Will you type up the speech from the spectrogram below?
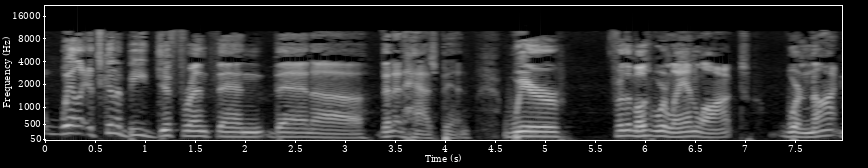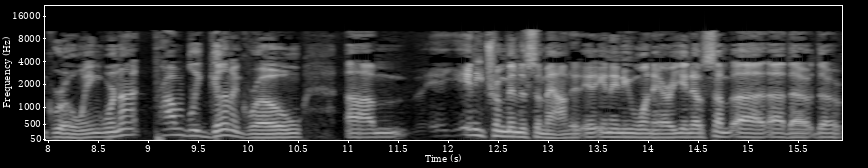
Well, it's going to be different than than uh, than it has been. We're for the most we're landlocked. We're not growing. We're not probably gonna grow. Um, any tremendous amount in, in any one area. You know, some uh, uh, the the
